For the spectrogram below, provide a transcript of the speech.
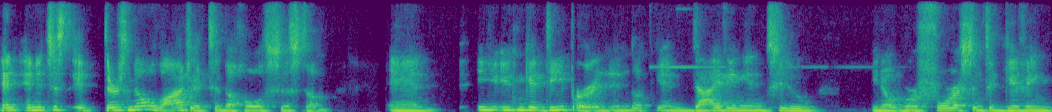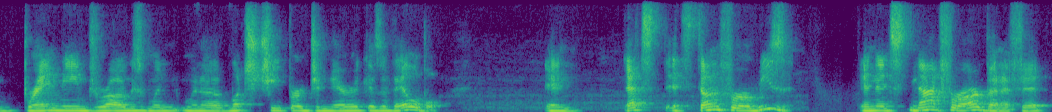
And and it just it there's no logic to the whole system. And you, you can get deeper and, and look and diving into you know we're forced into giving brand name drugs when when a much cheaper generic is available. And that's it's done for a reason. And it's not for our benefit.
